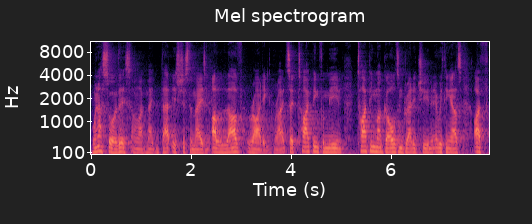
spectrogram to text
when I saw this, I'm like, mate, that is just amazing. I love writing, right? So typing for me and typing my goals and gratitude and everything else, I've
